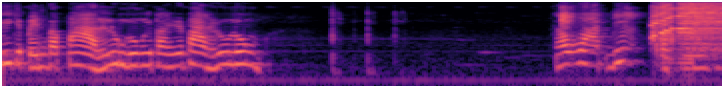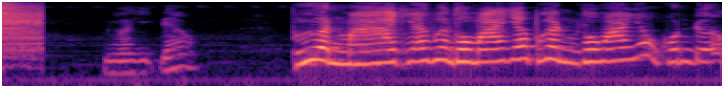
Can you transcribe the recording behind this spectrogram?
ที่จะเป็นป้าป้าหรือลุงลุงไปป้าหรือลุงลุง สวัสดีโอ้โหเหนื่อยอีกแล้ว เพื่อนมาอีกแล้วเพื่อนโทรมาอีกแล้วเพื่อนโทรมาอีกแล้วคนเดิม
